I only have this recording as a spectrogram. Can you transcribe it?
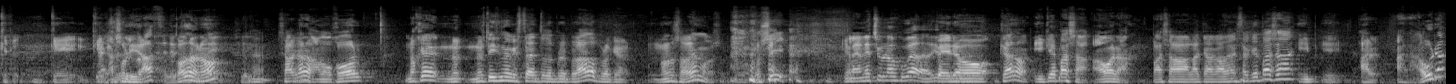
qué, qué- qué- casualidad, todo, ¿no? sí. O sea, claro, a lo mejor. No, es que, no, no estoy diciendo que esté todo preparado porque no lo sabemos. O sí. Que le han hecho una jugada, digo. Pero, claro, ¿y qué pasa? Ahora pasa la cagada esta que pasa y, y al- a la hora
